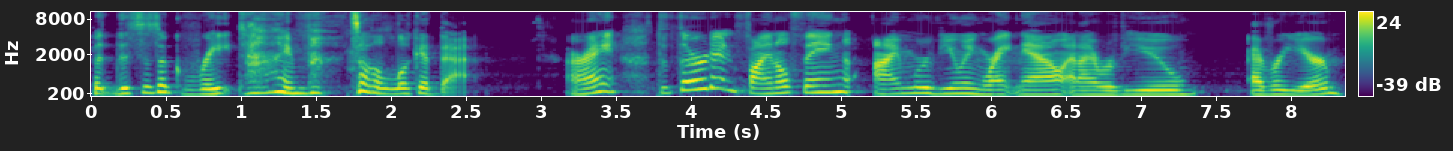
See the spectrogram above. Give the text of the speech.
But this is a great time to look at that. All right. The third and final thing I'm reviewing right now, and I review every year.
